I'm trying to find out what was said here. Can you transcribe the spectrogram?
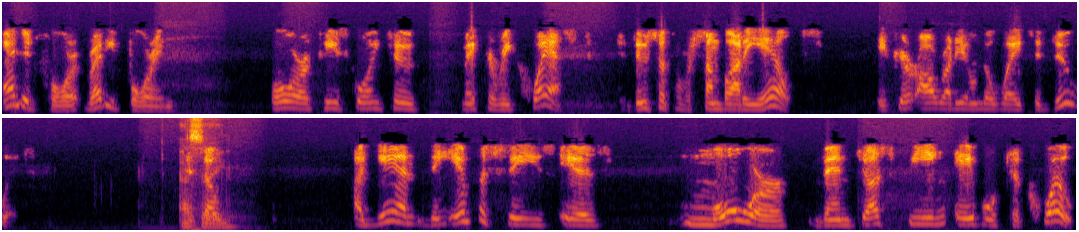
handed for it, ready for him, or if he's going to make a request to do something for somebody else, if you're already on the way to do it. I And so- see. Again, the emphasis is more than just being able to quote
